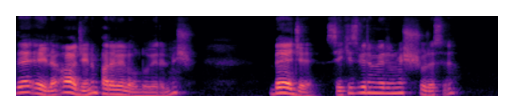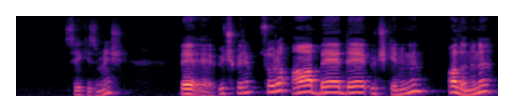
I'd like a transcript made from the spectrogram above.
DE ile AC'nin paralel olduğu verilmiş. BC 8 birim verilmiş. Şurası 8'miş. BE 3 birim. Soru ABD üçgeninin alanını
